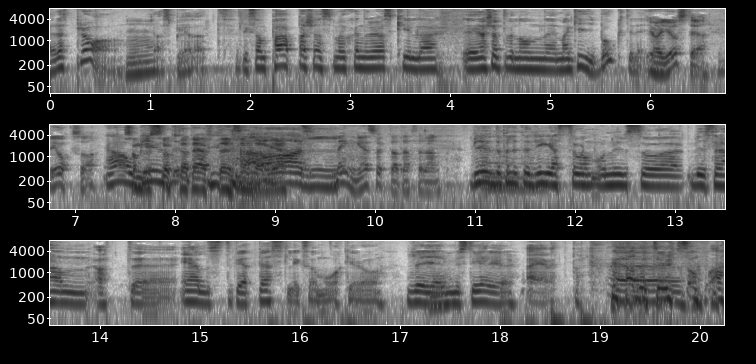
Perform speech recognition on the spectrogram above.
eh, rätt bra i det här spelet. Liksom pappa känns som en generös kille. Eh, Jag köpte väl någon eh, magibok till dig? Ja, just det. Det också. Ja, Som du bjud- suktat efter sedan dag ett. Ja, länge suktat efter den. bjuder på lite resor och nu så visar han att äldst vet bäst liksom åker och röjer Mm. mysterier. Nej, jag vet inte. Jag hade tur som fan.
